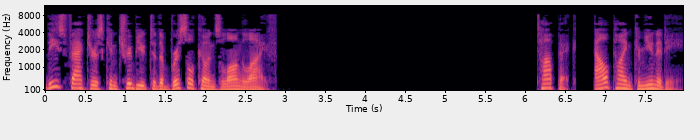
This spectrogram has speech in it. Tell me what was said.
These factors contribute to the bristlecone's long life. Alpine community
